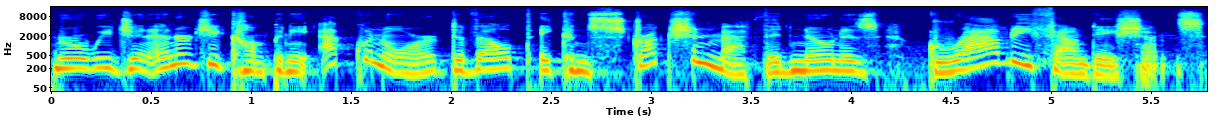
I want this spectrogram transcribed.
Norwegian energy company Equinor developed a construction method known as gravity foundations,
